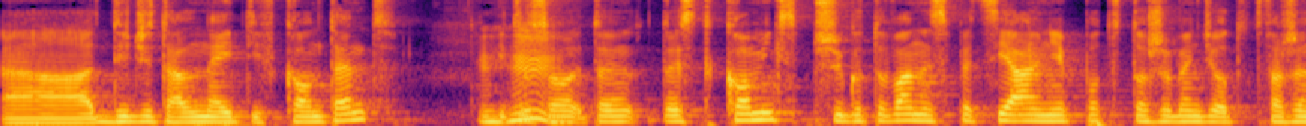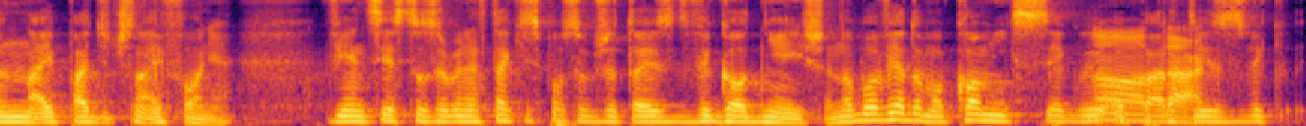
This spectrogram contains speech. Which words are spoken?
uh, Digital Native Content, i to, są, to, to, jest komiks przygotowany specjalnie pod to, że będzie odtwarzany na iPadzie czy na iPhone'ie. Więc jest to zrobione w taki sposób, że to jest wygodniejsze. No bo wiadomo, komiks jakby No, oparty tak. jest zwykle...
